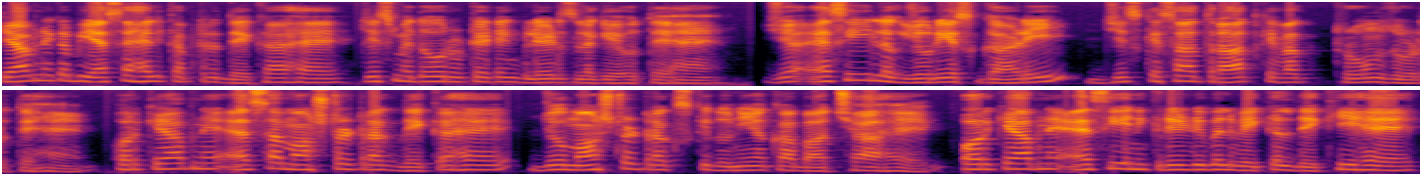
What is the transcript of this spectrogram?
क्या आपने कभी ऐसा हेलीकॉप्टर देखा है जिसमें दो रोटेटिंग ब्लेड्स लगे होते हैं? या ऐसी लग्जोरियस गाड़ी जिसके साथ रात के वक्त ड्रोन उड़ते हैं? और क्या आपने ऐसा मास्टर ट्रक देखा है जो मास्टर ट्रक्स की दुनिया का बादशाह है? और क्या आपने ऐसी इनक्रेडिबल व्हीकल देखी है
